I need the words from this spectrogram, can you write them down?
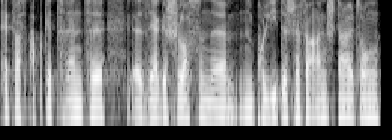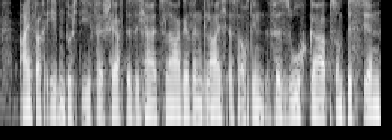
etwas abgetrennte, äh, sehr geschlossene politische Veranstaltung, einfach eben durch die verschärfte Sicherheitslage, wenngleich es auch den Versuch gab, so ein bisschen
